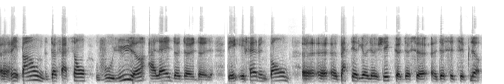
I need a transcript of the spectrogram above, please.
répandre de façon voulue là, à l'aide de, de, et, faire une bombe bactériologique de ce de ce type-là.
